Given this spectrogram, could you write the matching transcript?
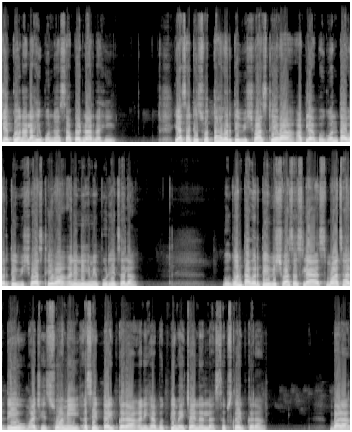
जे कोणालाही पुन्हा सापडणार नाही. यासाठी स्वतःवरती विश्वास ठेवा आपल्या भगवंतावरती विश्वास ठेवा आणि नेहमी पुढे चला. भगवंतावरती विश्वास असल्यास माझा देव माझे स्वामी असे टाईप करा आणि ह्या भक्तिमय चॅनलला सबस्क्राईब करा. बाळा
